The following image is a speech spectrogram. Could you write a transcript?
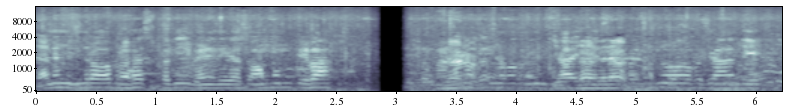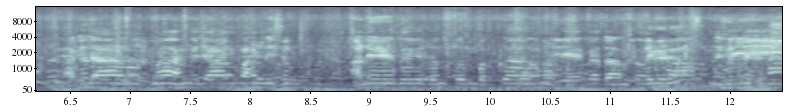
ధనమింద్రో బృహస్పతి గణిదేయ సోమం పివ అనేదంతం పత్రానం ఏకదంతం స్నేహి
